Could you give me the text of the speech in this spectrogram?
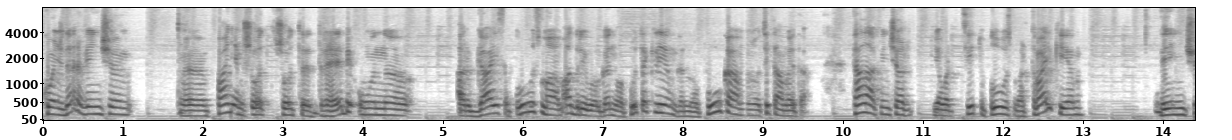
ko viņš dara? Viņš um, uh, paņem šo, šo drēbi un uh, ar gaisa plūsmām atbrīvo gan no putekļiem, gan no pūkām, no citām lietām. Tālāk viņš ar, jau ar citu plūsmu, ar tvaikiem, viņš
